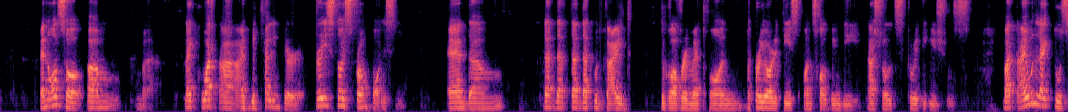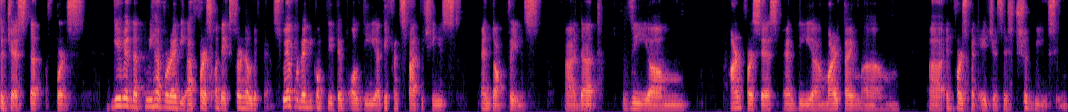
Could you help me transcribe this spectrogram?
And also, um, like what uh, I've been telling here, there is no strong policy and um, that, that, that, that would guide the government on the priorities on solving the national security issues. But I would like to suggest that, of course, given that we have already, uh, first on the external defense, we have already completed all the uh, different strategies and doctrines uh, that the um, armed forces and the uh, maritime um, uh, enforcement agencies should be using.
